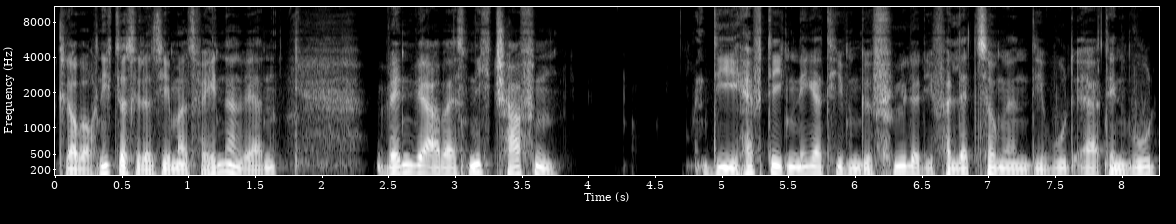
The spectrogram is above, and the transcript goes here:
glaube auch nicht, dass wir das jemals verhindern werden. Wenn wir aber es nicht schaffen, die heftigen negativen Gefühle, die Verletzungen, die Wut, den Wut,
